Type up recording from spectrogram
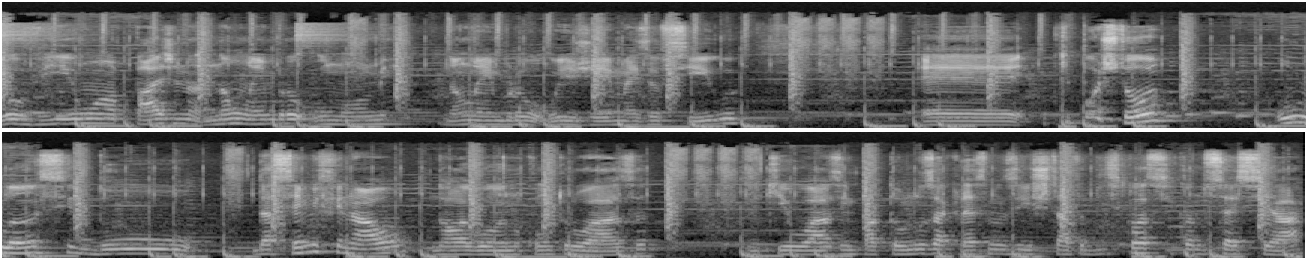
eu vi uma página, não lembro o nome, não lembro o IG, mas eu sigo, é, que postou o lance do da semifinal do Alagoano contra o Asa, em que o Asa empatou nos acréscimos e estava desclassificando o CSA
